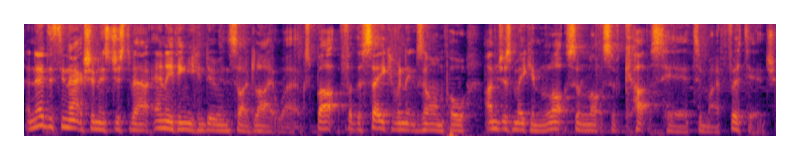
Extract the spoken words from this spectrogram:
An editing action is just about anything you can do inside Lightworks, but for the sake of an example, I'm just making lots and lots of cuts here to my footage.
